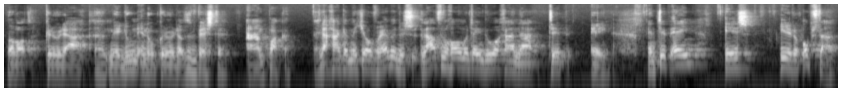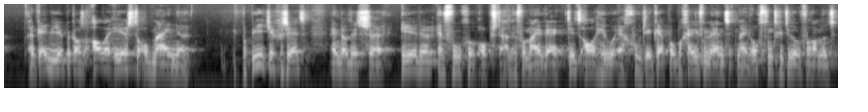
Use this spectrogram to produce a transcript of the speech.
maar wat kunnen we daar uh, mee doen en hoe kunnen we dat het beste aanpakken? Nou, daar ga ik het met je over hebben, dus laten we gewoon meteen doorgaan naar tip 1. En tip 1 is eerder opstaan. Oké, die heb ik als allereerste op mijn papiertje gezet en dat is uh, eerder en vroeger opstaan. En voor mij werkt dit al heel erg goed. Ik heb op een gegeven moment mijn ochtendritueel veranderd.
